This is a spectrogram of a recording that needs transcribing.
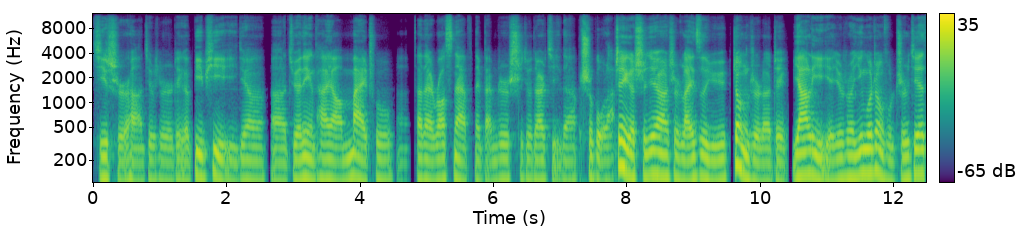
及时哈，就是这个 BP 已经呃决定他要卖出呃他在 Rosneft 那百分之十九点几的持股了。这个实际上是来自于政治的这个压力，也就是说英国政府直接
